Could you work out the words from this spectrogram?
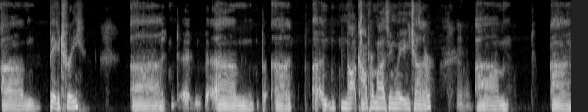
um, bigotry, uh, um, uh, uh, not compromising with each other. Mm-hmm. Um, uh,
